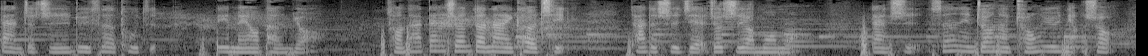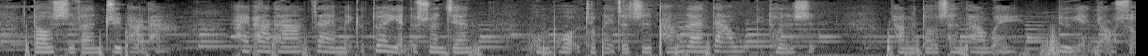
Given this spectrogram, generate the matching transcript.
但这只绿色兔子并没有朋友，从它诞生的那一刻起，它的世界就只有嬷嬷。但是森林中的虫鱼鸟兽。都十分惧怕它，害怕它在每个对眼的瞬间，魂魄就被这只庞然大物给吞噬。他们都称它为绿眼妖兽。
